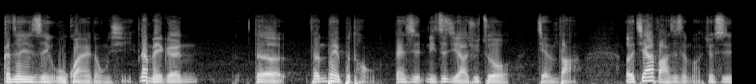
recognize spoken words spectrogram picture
跟这件事情无关的东西。那每个人的。分配不同，但是你自己要去做减法，而加法是什么？就是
